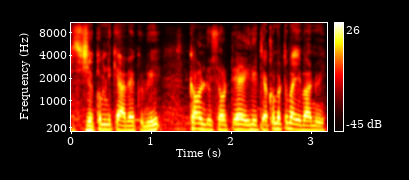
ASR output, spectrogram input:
j'ai communiqué avec lui. Quand on le sortait, il était complètement évanoui.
